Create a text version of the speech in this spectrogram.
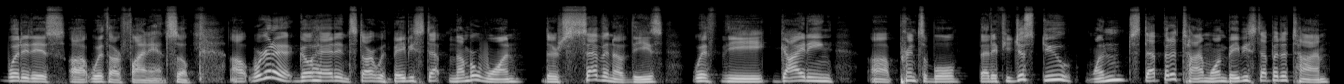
what it is uh, with our finance. So uh, we're gonna go ahead and start with baby step number one. There's seven of these with the guiding uh, principle that if you just do one step at a time, one baby step at a time,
